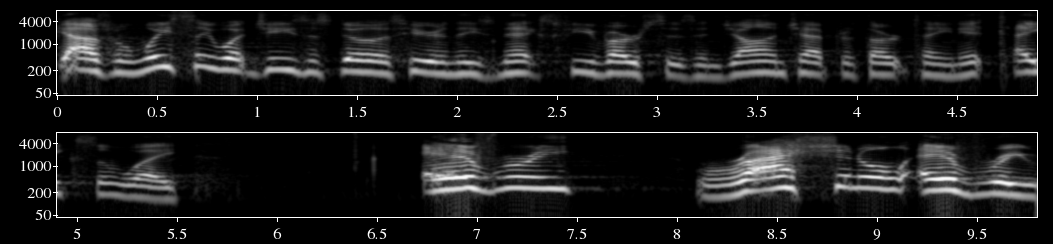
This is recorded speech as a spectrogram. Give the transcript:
Guys, when we see what Jesus does here in these next few verses in John chapter 13, it takes away every rational, every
